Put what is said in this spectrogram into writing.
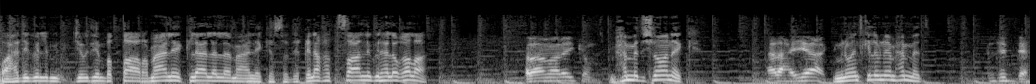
واحد يقول لي متجودين بالطار ما عليك. لا لا لا ما عليك يا صديقي. ناخذ اتصال نقول هلا وغلا. السلام عليكم. محمد شلونك؟ هلا حياك. من وين تكلمنا يا محمد؟ من جدة.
